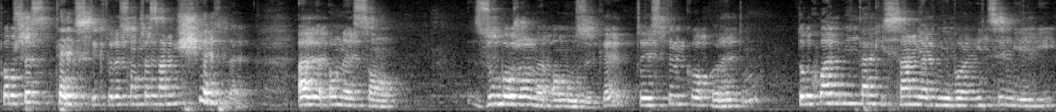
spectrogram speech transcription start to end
poprzez teksty, które są czasami świetne, ale one są zubożone o muzykę, to jest tylko rytm, dokładnie taki sam, jak niewolnicy mieli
